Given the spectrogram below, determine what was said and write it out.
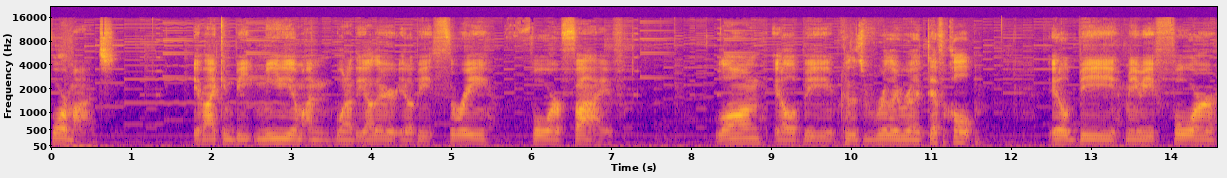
four mods if I can beat medium on one or the other, it'll be three, four, five. Long, it'll be, because it's really, really difficult, it'll be maybe four,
